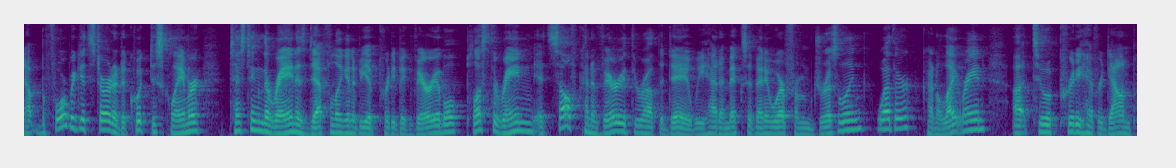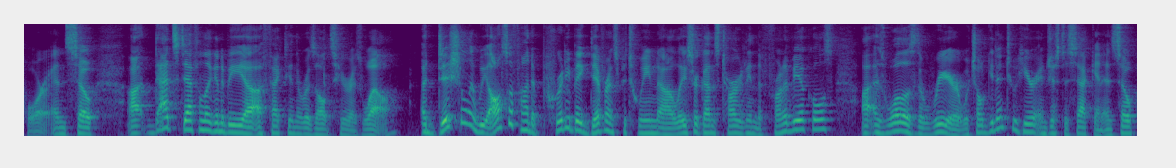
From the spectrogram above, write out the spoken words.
Now, before we get started, a quick disclaimer. Testing the rain is definitely going to be a pretty big variable. Plus, the rain itself kind of varied throughout the day. We had a mix of anywhere from drizzling weather, kind of light rain, uh, to a pretty heavy downpour. And so uh, that's definitely going to be uh, affecting the results here as well. Additionally, we also found a pretty big difference between uh, laser guns targeting the front of vehicles uh, as well as the rear, which I'll get into here in just a second. And so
